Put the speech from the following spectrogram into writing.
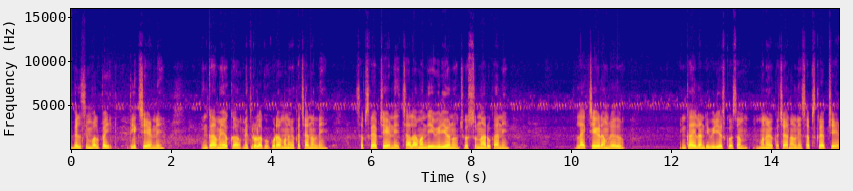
బెల్ సింబల్పై క్లిక్ చేయండి. ఇంకా మీ యొక్క మిత్రులకు కూడా మన యొక్క ఛానల్ని సబ్స్క్రైబ్ చేయండి. చాలామంది వీడియోను చూస్తున్నారు కానీ లైక్ చేయడం లేదు. ఇంకా ఇలాంటి వీడియోస్ కోసం మన యొక్క ఛానల్ని సబ్స్క్రైబ్ చేయండి.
